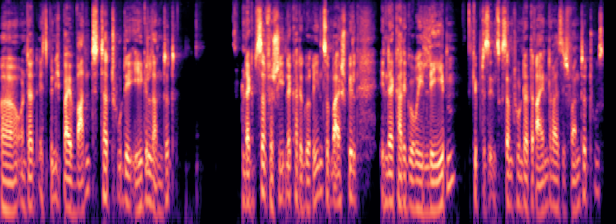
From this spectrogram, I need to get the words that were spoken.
Äh, und dann, jetzt bin ich bei wandtattoo.de gelandet. Und da gibt es dann verschiedene Kategorien, zum Beispiel in der Kategorie Leben gibt es insgesamt 133 Wandtattoos,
